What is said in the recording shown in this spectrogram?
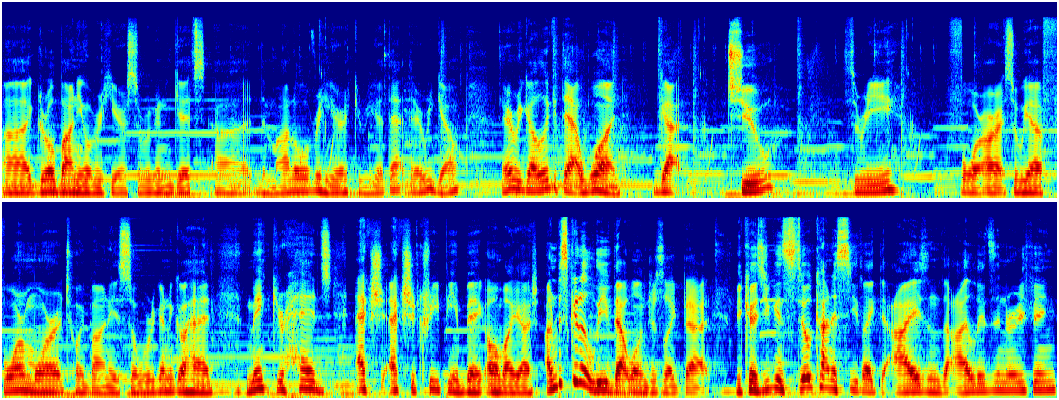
uh, Girl Bonnie over here. So we're to get uh, the model over here. Can we get that? There we go. There we go. Look at that. One. Got two, three, four. All right, so we have four more Toy Bonnies. So we're to go ahead, make your heads extra, extra creepy and big. Oh my gosh. I'm just to leave that one just like that because you can still kind of see like the eyes and the eyelids and everything.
